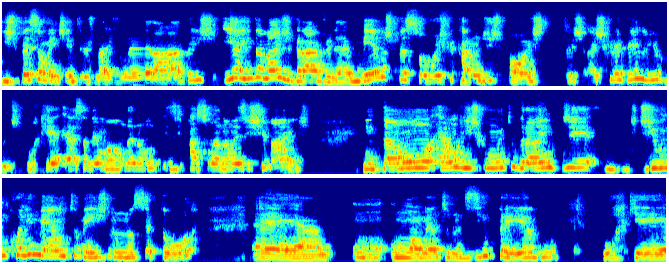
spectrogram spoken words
especialmente entre os mais vulneráveis, e ainda mais grave, né? menos pessoas ficaram dispostas a escrever livros, porque essa demanda não passou a não existir mais. Então, é um risco muito grande de um encolhimento mesmo no setor, é, um, um, aumento no desemprego, porque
